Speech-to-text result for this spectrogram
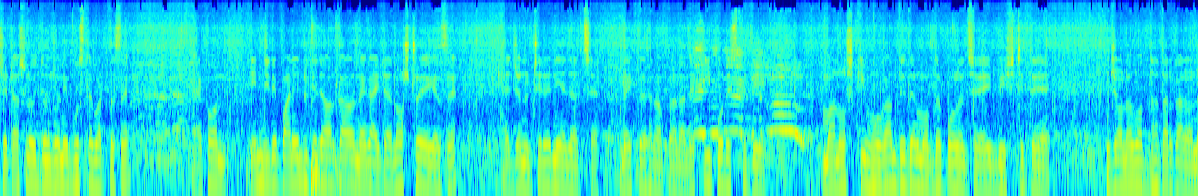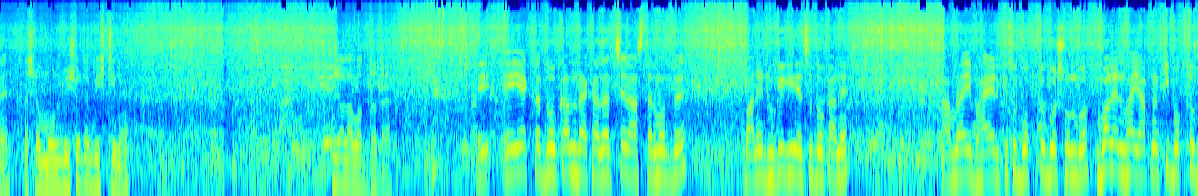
সেটা আসলে ওই দুইজনই বুঝতে পারতেছে। এখন ইঞ্জিনে পানি ঢুকে যাওয়ার কারণে গাড়িটা নষ্ট হয়ে গেছে, এর জন্য ঠেলে নিয়ে যাচ্ছে। দেখতেছেন আপনারা যে কি পরিস্থিতি, মানুষ কি ভোগান্তিদের মধ্যে পড়েছে এই বৃষ্টিতে জলবদ্ধতার কারণে। আসলে মূল বিষয়টা বৃষ্টি না। জলাবদ্ধতা। এই এই একটা দোকান দেখা যাচ্ছে রাস্তার মধ্যে। পানি ঢুকে গিয়েছে দোকানে। আমরা এই ভাইয়ের কিছু বক্তব্য শুনব। বলেন ভাই আপনার কি বক্তব্য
